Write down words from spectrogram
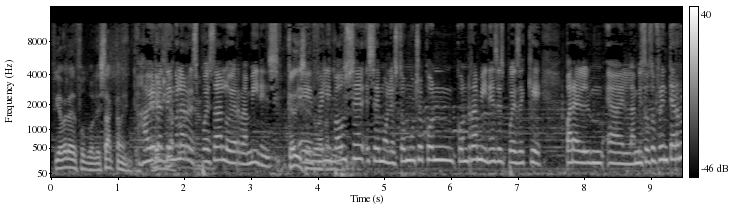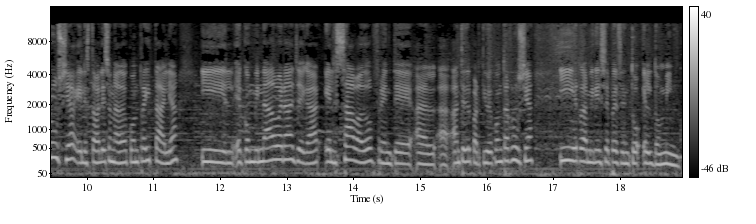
Fiebre de fútbol, exactamente. Javier, le tengo la respuesta a lo de Ramírez. ¿Qué dice lo de Felipe Ramírez? se, se molestó mucho con, con Ramírez después de que para el, el amistoso frente a Rusia, él estaba lesionado contra Italia y el, el combinado era llegar el sábado frente al, a- antes del partido contra Rusia y Ramírez se presentó el domingo.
